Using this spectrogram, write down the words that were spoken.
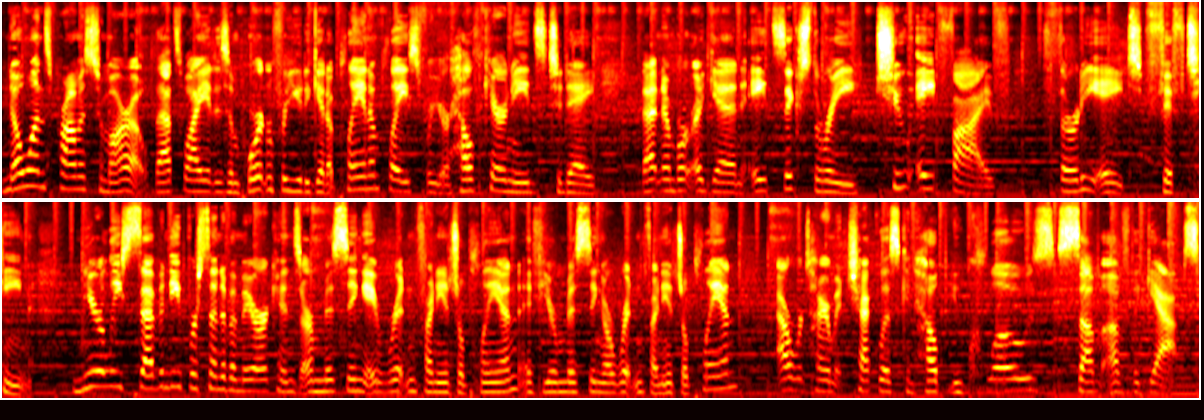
No one's promised tomorrow. That's why it is important for you to get a plan in place for your healthcare needs today. That number again, 863 285 3815. Nearly 70% of Americans are missing a written financial plan. If you're missing a written financial plan, our retirement checklist can help you close some of the gaps.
